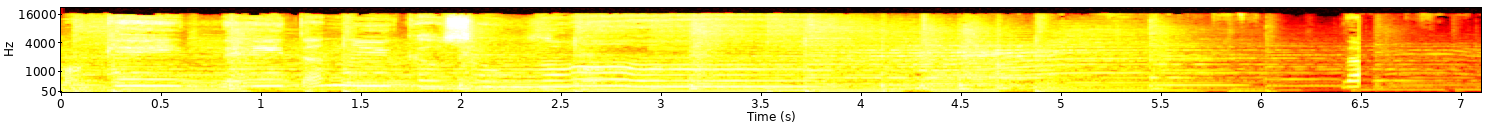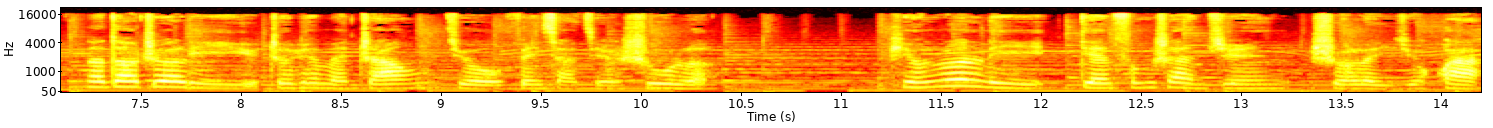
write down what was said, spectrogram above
忘记你等于告诉我。那那到这里，这篇文章就分享结束了。评论里，电风扇君说了一句话。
